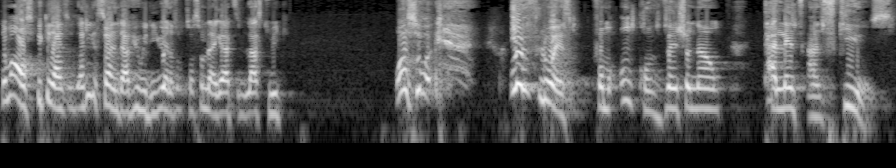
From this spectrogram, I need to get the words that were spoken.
Man was speaking, I think I saw an interview with you and something like that last week. What's your influence from unconventional talents and skills?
